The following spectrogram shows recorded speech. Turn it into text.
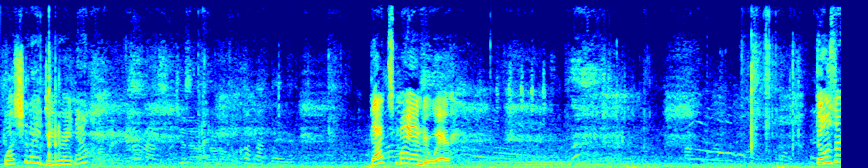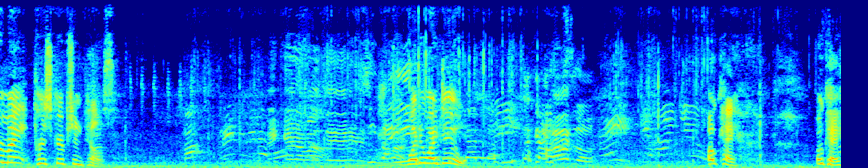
what should I do right now? Come back later. That's my underwear. Those are my prescription pills. What do I do? Okay. Okay.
